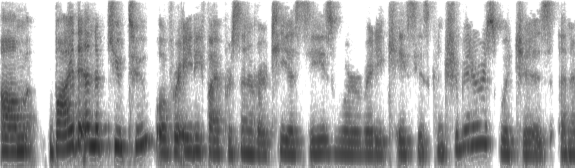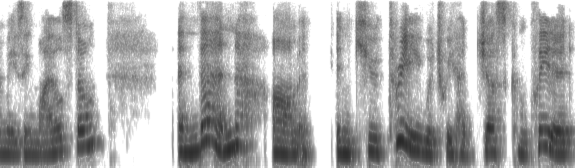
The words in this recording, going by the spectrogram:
Um, by the end of Q2, over 85% of our TSCs were already KCS contributors, which is an amazing milestone. And then um, in Q3, which we had just completed,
